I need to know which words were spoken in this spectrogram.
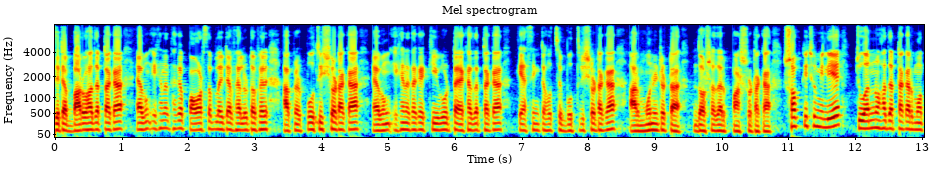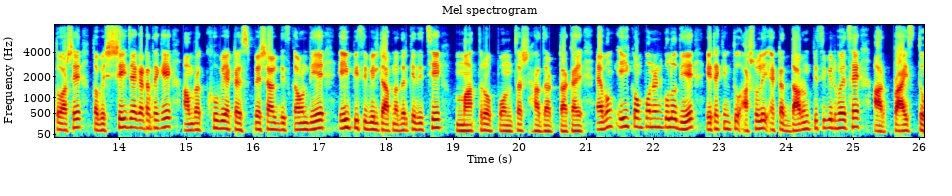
যেটা বারো হাজার টাকা এবং এখানে থাকা পাওয়ার সাপ্লাইটা ভ্যালুটফের আপনার পঁচিশশো টাকা এবং এখানে থাকা কিবোর্ডটা এক হাজার টাকা ক্যাসিংটা হচ্ছে বত্রিশশো টাকা আর মনিটরটা দশ হাজার পাঁচশো টাকা। সব কিছু মিলিয়ে চুয়ান্ন হাজার টাকার মতো আসে। তবে সেই জায়গাটা থেকে আমরা খুবই একটা স্পেশাল ডিসকাউন্ট দিয়ে এই পিসি বিলটা আপনাদেরকে দিচ্ছি মাত্র পঞ্চাশ হাজার টাকায়। এবং এই কম্পোনেন্টগুলো দিয়ে এটা কিন্তু আসলেই একটা দারুণ পিসি বিল হয়েছে। আর প্রাইস তো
